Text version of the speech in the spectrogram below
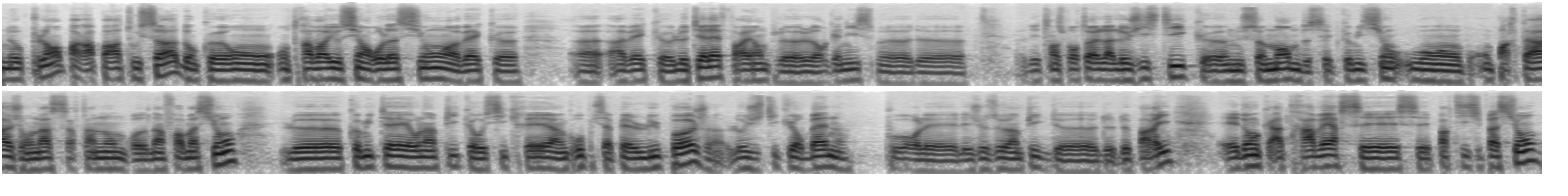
nos plans par rapport à tout ça. Donc euh, on, travaille aussi en relation avec euh, euh, avec le TLF, par exemple, l'organisme des transporteurs et de la logistique. Nous sommes membres de cette commission où on, partage, on a un certain nombre d'informations. Le comité olympique a aussi créé un groupe qui s'appelle LUPOGE, Logistique urbaine pour les, Jeux olympiques de, Paris. Et donc, à travers ces, participations,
